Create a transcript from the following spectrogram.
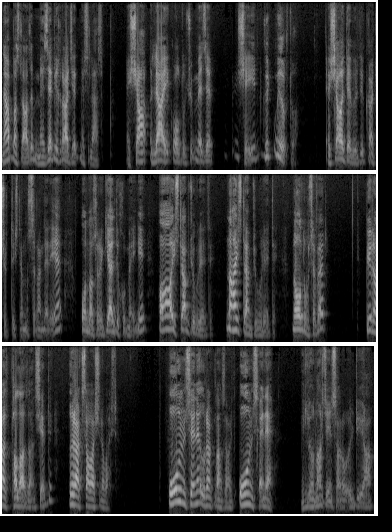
ne yapması lazım? Mezhep ihraç etmesi lazım. E şah layık olduğu için mezhep şeyi gütmüyordu. E şahı devirdi, kaçırttı işte Mısır'a nereye. Ondan sonra geldi Hümeyni. Aa İslam Cumhuriyeti. Nah İslam Cumhuriyeti. Ne oldu bu sefer? Biraz palazdan şeydi. Irak Savaşı'na başladı. 10 sene Irak'la savaştı. 10 sene. Milyonlarca insan öldü ya.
